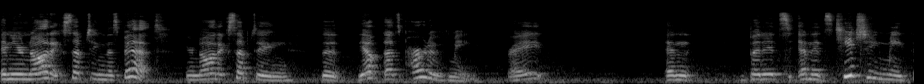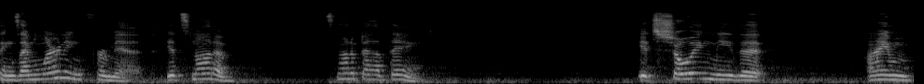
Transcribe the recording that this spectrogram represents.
And you're not accepting this bit. You're not accepting that, yep, that's part of me, right? And but it's and it's teaching me things i'm learning from it it's not a it's not a bad thing it's showing me that I'm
